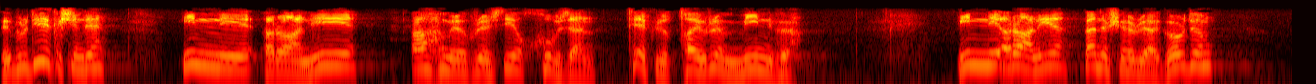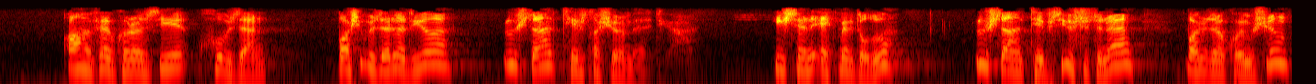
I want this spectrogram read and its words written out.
Öbürü diyor ki şimdi inni arani ahmel hubzen tekülü tayrı minhü. İnni arani ben de şöyle gördüm. Ah fevkaresi hubzen. Başım üzerine diyor üç tane tepsi taşıyorum böyle diyor. İçlerine ekmek dolu. Üç tane tepsi üst üstüne baş üzerine koymuşum.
